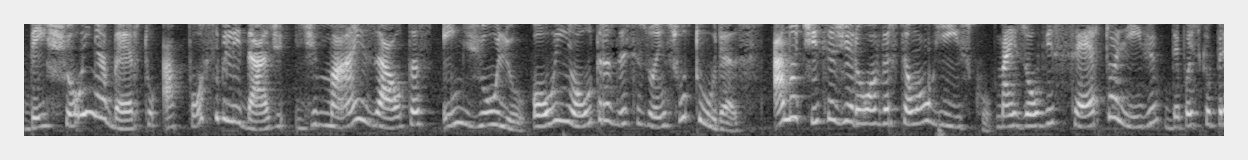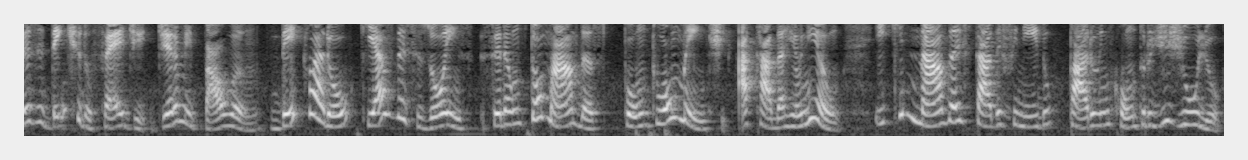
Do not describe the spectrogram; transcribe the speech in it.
deixou em aberto a possibilidade de mais altas em julho ou em outras decisões futuras. A notícia gerou aversão ao risco, mas houve certo alívio depois que o presidente do Fed, Jeremy Powell, declarou que as decisões serão tomadas pontualmente a cada reunião e que nada está definido para o encontro de julho.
